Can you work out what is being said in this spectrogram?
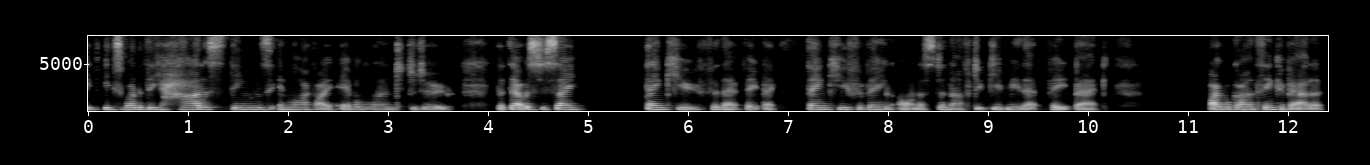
it, it's one of the hardest things in life I ever learned to do. But that was to say, thank you for that feedback. Thank you for being honest enough to give me that feedback. I will go and think about it.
